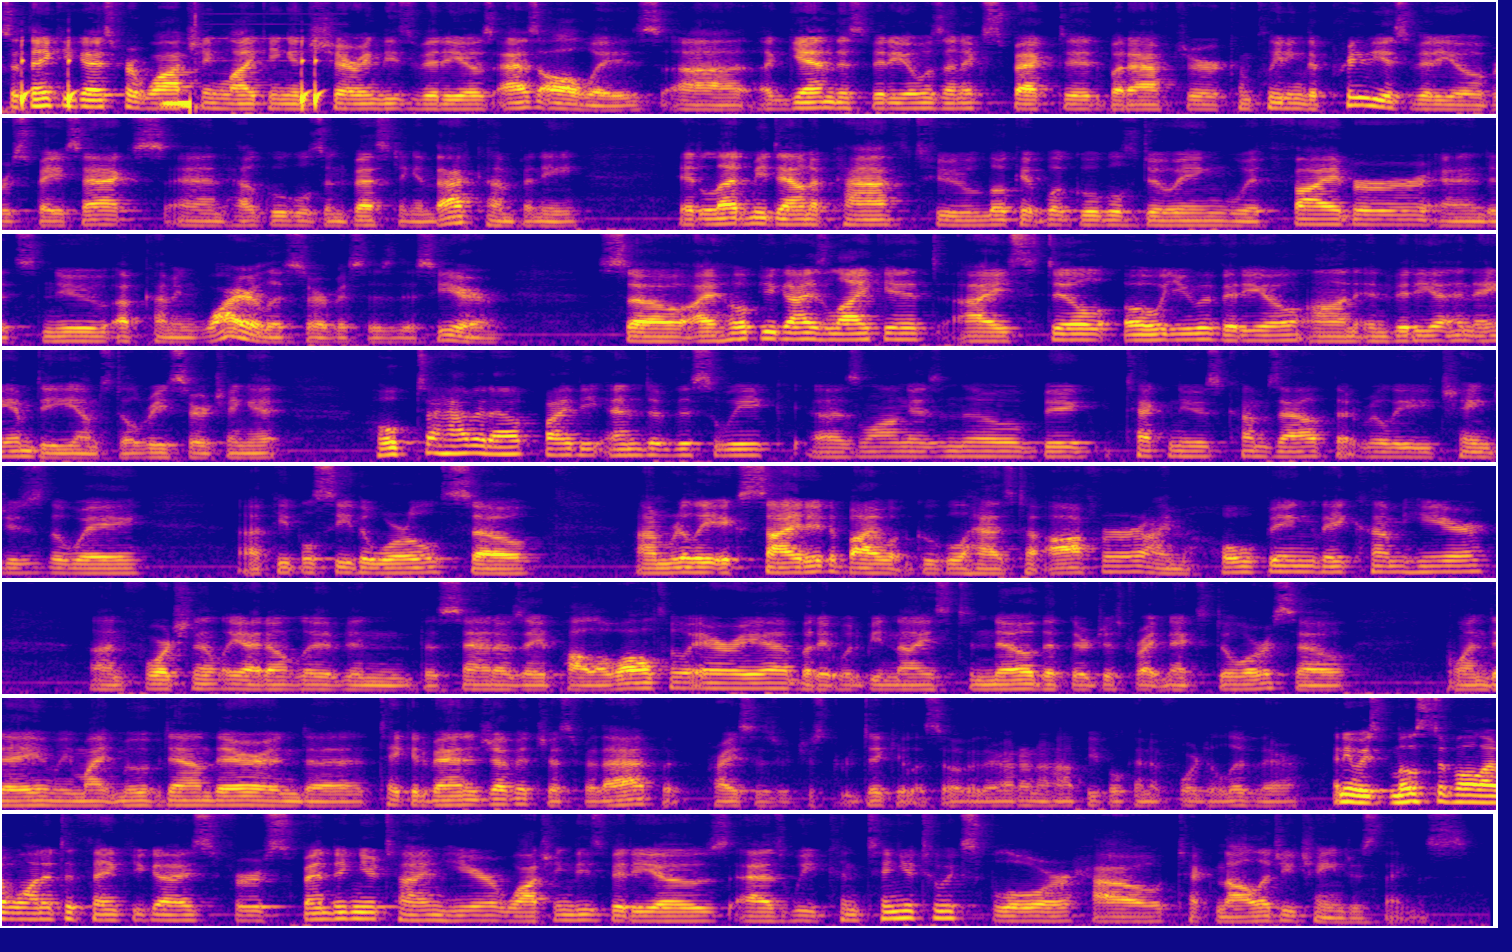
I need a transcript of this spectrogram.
So thank you guys for watching, liking, and sharing these videos as always. Uh, again, this video was unexpected, but after completing the previous video over SpaceX and how Google's investing in that company, it led me down a path to look at what Google's doing with fiber and its new upcoming wireless services this year. So I hope you guys like it. I still owe you a video on NVIDIA and AMD. I'm still researching it. Hope to have it out by the end of this week, as long as no big tech news comes out that really changes the way uh, people see the world. So I'm really excited by what Google has to offer. I'm hoping they come here. Unfortunately, I don't live in the San Jose Palo Alto area, but it would be nice to know that they're just right next door. So one day we might move down there and uh, take advantage of it just for that, but prices are just ridiculous over there. I don't know how people can afford to live there. Anyways, most of all, I wanted to thank you guys for spending your time here watching these videos as we continue to explore how technology changes things.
